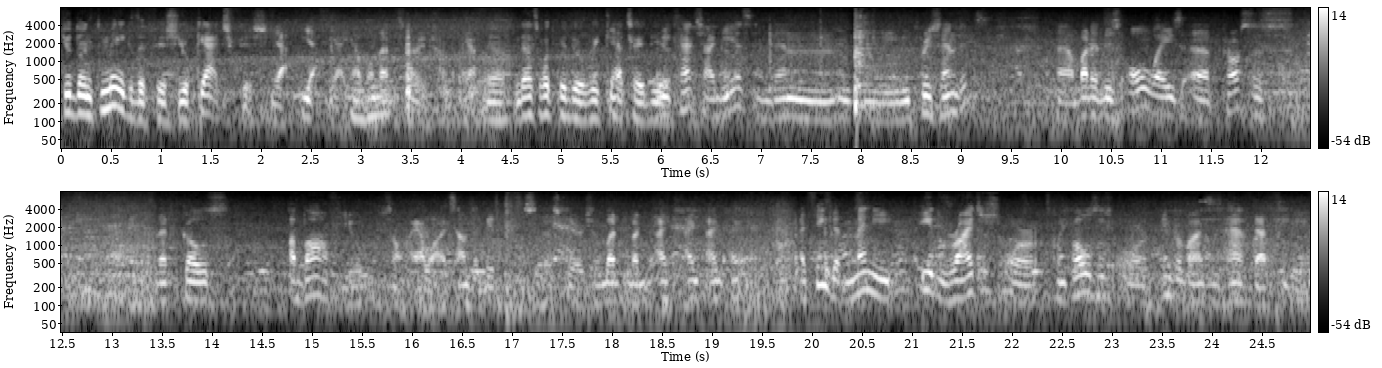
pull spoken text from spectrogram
You don't make the fish; you catch fish." Yeah, yeah, yeah, yeah. Well, that's very true. Yeah. Yeah, that's what we do. We catch Yeah, We ideas. catch ideas and then, and then we, we present it. Uh, but it is always a process that goes above you somehow. Well, it sounds a bit uh, spiritual, but but I, I, I, I- think that many either writers or composers or improvisers have that feeling.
